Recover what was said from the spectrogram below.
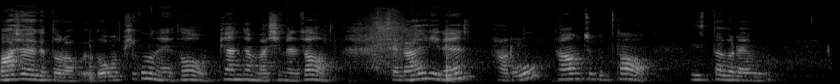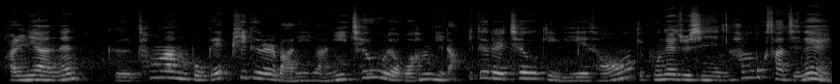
마셔야겠더라고요. 너무 피곤해서 커피 한 잔 마시면서 제가 할 일은 바로 다음 주부터 인스타그램 관리하는 그 청남복의 피드를 많이 많이 채우려고 합니다. 피드를 채우기 위해서 보내주신 한복 사진을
